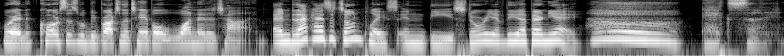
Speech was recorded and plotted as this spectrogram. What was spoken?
wherein courses would be brought to the table one at a time. And that has its own place in the story of the Epergne. Excellent.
